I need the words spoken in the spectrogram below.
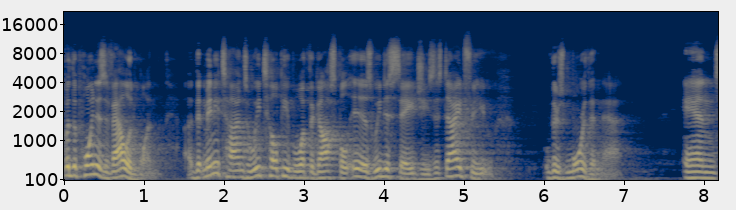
But the point is a valid one that many times when we tell people what the gospel is, we just say, Jesus died for you. There's more than that. And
